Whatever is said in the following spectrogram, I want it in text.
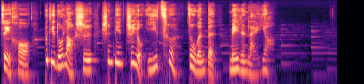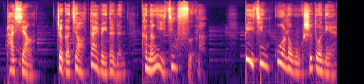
最后，布迪罗老师身边只有一册作文本，没人来要。他想，这个叫戴维的人可能已经死了，毕竟过了五十多年，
